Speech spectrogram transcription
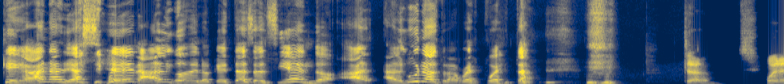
qué ganas de hacer algo de lo que estás haciendo. ¿Alguna otra respuesta? Claro. Bueno,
